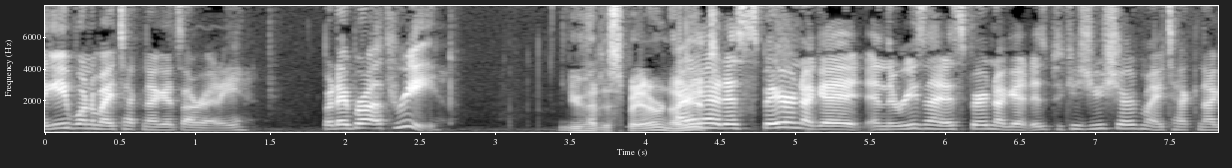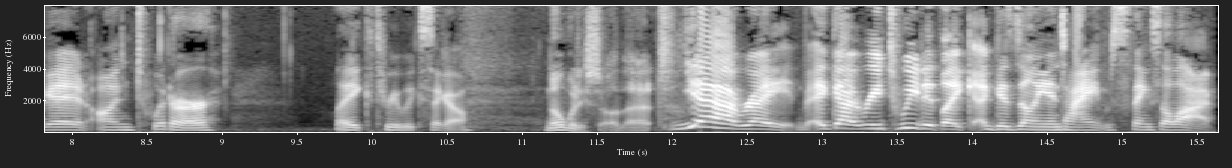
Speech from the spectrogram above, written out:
I gave one of my tech nuggets already, but I brought three. You had a spare nugget? I had a spare nugget, and the reason I had a spare nugget is because you shared my tech nugget on Twitter like three weeks ago. Nobody saw that. Yeah, right. It got retweeted like a gazillion times. Thanks a lot.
